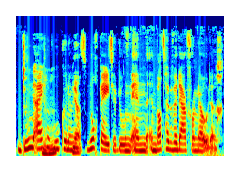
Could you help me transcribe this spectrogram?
doen eigenlijk, mm -hmm. hoe kunnen we ja. dat nog beter doen en, en wat hebben we daarvoor nodig?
